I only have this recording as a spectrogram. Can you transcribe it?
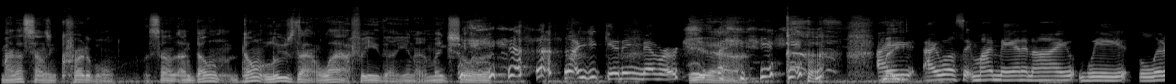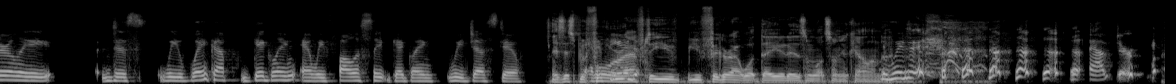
Man, that sounds incredible. That sounds, and don't don't lose that laugh either. You know, make sure that. Are you kidding? Never. Yeah. I I will say, my man and I, we literally just we wake up giggling and we fall asleep giggling. We just do. Is this before or after you you figure out what day it is and what's on your calendar? after.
